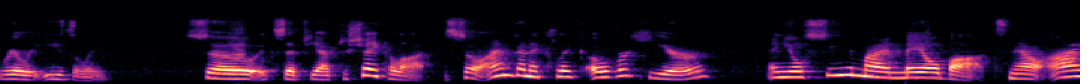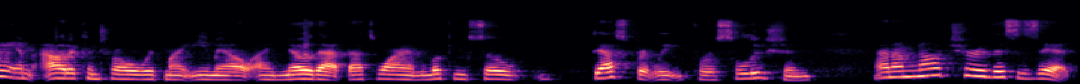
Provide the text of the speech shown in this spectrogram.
really easily. So, except you have to shake a lot. So I'm going to click over here and you'll see my mailbox. Now, I am out of control with my email. I know that. That's why I'm looking so desperately for a solution. And I'm not sure this is it.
